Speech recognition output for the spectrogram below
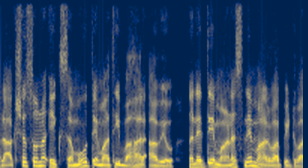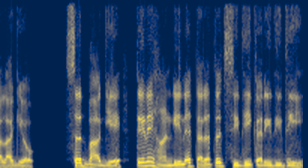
રાક્ષસોનો એક સમૂહ તેમાંથી બહાર આવ્યો અને તે માણસને મારવા પીટવા લાગ્યો. સદભાગ્યે, તેને હાંડીને તરત જ સીધી કરી દીધી.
